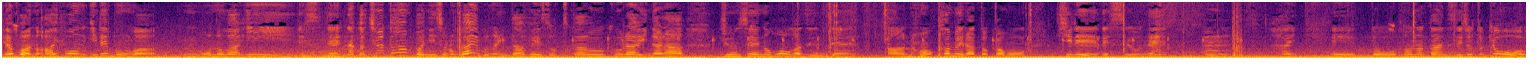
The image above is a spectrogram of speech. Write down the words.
やっぱあの iPhone11 は、物がいいですね。なんか中途半端にその外部のインターフェースを使うくらいなら純正の方が全然あのカメラとかも綺麗ですよね。うん。そんな感じでちょっと今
